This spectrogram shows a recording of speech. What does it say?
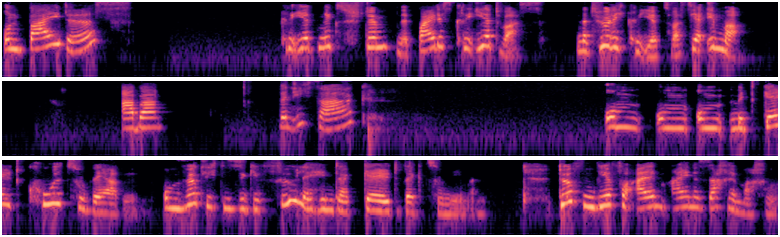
und beides kreiert nichts, stimmt nicht. Beides kreiert was. Natürlich kreiert es was, ja immer. Aber wenn ich sage, um, um, um mit Geld cool zu werden, um wirklich diese Gefühle hinter Geld wegzunehmen, dürfen wir vor allem eine Sache machen.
